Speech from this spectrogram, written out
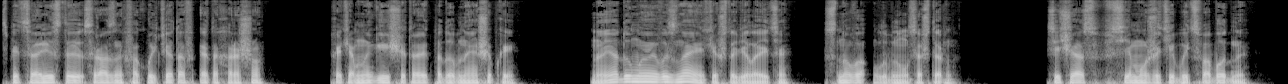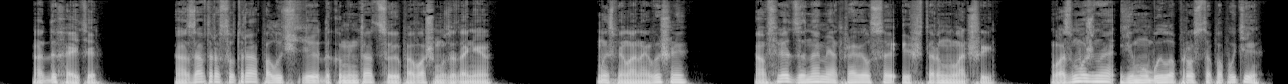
Специалисты с разных факультетов — это хорошо. Хотя многие считают подобной ошибкой. Но я думаю, вы знаете, что делаете. Снова улыбнулся Штерн. Сейчас все можете быть свободны. Отдыхайте. А завтра с утра получите документацию по вашему заданию. Мы с Миланой вышли, а вслед за нами отправился и Штерн-младший. Возможно, ему было просто по пути —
